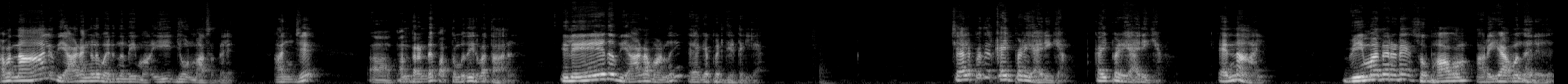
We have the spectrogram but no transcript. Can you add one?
അപ്പം നാല് വ്യാഴങ്ങൾ വരുന്നുണ്ട് ഈ ജൂൺ മാസത്തിൽ അഞ്ച് പന്ത്രണ്ട് പത്തൊമ്പത് ഇരുപത്തി ആറ് ഇതിലേത് വ്യാഴമാണ് രേഖപ്പെടുത്തിയിട്ടില്ല. ചിലപ്പോൾ ഇത് കൈപ്പഴയായിരിക്കാം കൈപ്പഴയായിരിക്കാം. എന്നാൽ വിമതരുടെ സ്വഭാവം അറിയാവുന്നവർ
